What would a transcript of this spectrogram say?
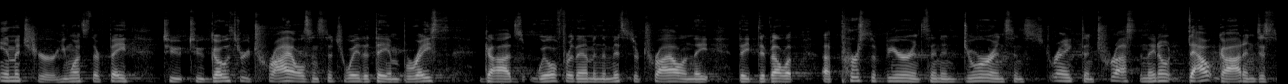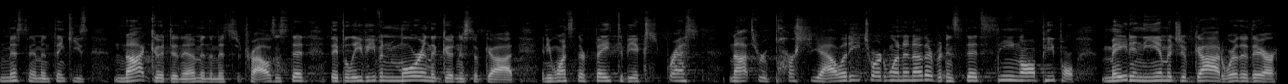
immature. He wants their faith to, to go through trials in such a way that they embrace God's will for them in the midst of trial and they, they develop a perseverance and endurance and strength and trust and they don't doubt God and dismiss Him and think He's not good to them in the midst of trials. Instead, they believe even more in the goodness of God and He wants their faith to be expressed not through partiality toward one another, but instead seeing all people made in the image of God, whether they are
